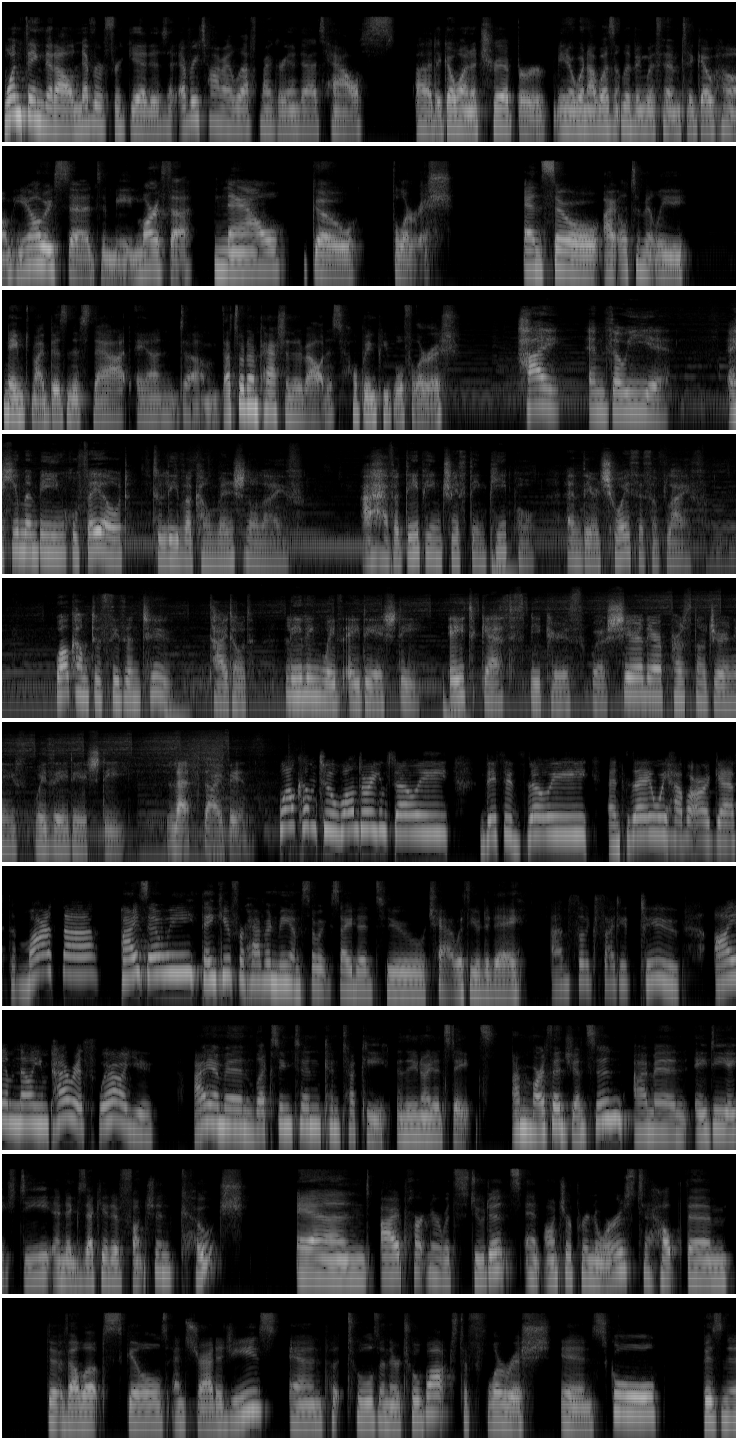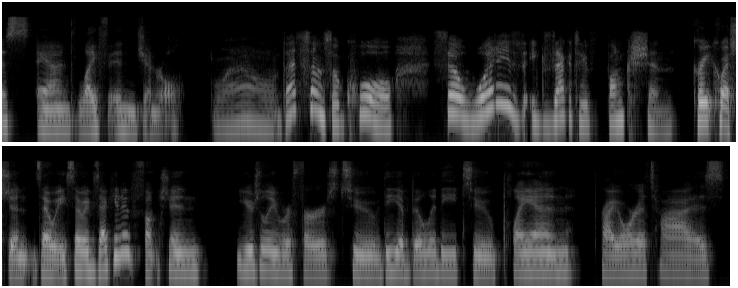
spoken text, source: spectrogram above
One thing that I'll never forget is that every time I left my granddad's house uh, to go on a trip or, you know, when I wasn't living with him to go home, he always said to me, Martha, now go flourish. And so I ultimately named my business that. And um, that's what I'm passionate about is helping people flourish. Hi, I'm Zoe Ye, a human being who failed to live a conventional life. I have a deep interest in people and their choices of life. Welcome to season two, titled Living with ADHD. Eight guest speakers will share their personal journeys with ADHD. Let's dive in. Welcome to Wondering Zoe. This is Zoe, and today we have our guest, Martha. Hi, Zoe. Thank you for having me. I'm so excited to chat with you today. I'm so excited too. I am now in Paris. Where are you? I am in Lexington, Kentucky, in the United States. I'm Martha Jensen. I'm an ADHD and executive function coach. And I partner with students and entrepreneurs to help them develop skills and strategies and put tools in their toolbox to flourish in school, business, and life in general. Wow, that sounds so cool. So, what is executive function? Great question, Zoe. So, executive function usually refers to the ability to plan, prioritize,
